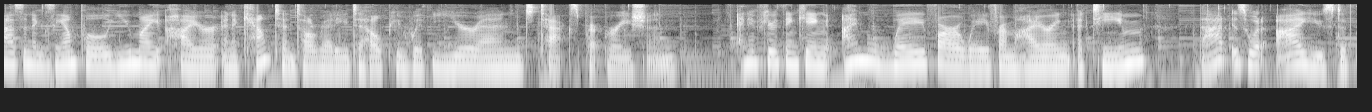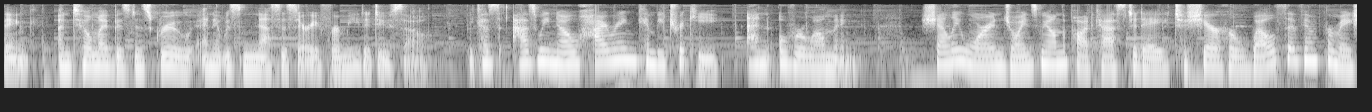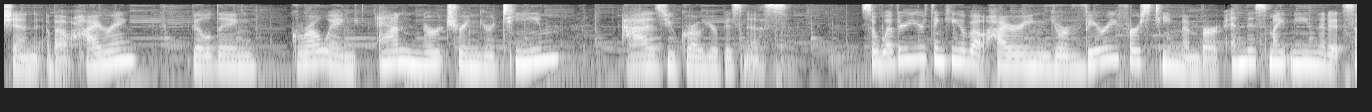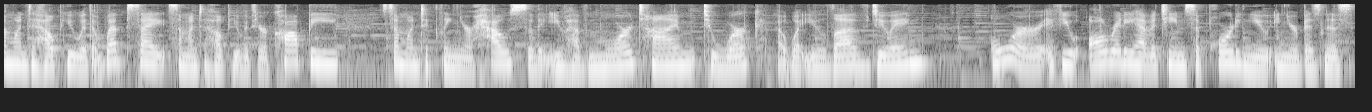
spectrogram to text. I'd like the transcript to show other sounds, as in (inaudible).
As an example, you might hire an accountant already to help you with year end tax preparation. And if you're thinking, I'm way far away from hiring a team, that is what I used to think until my business grew and it was necessary for me to do so. Because as we know, hiring can be tricky and overwhelming. Shelli Warren joins me on the podcast today to share her wealth of information about hiring, building, growing and nurturing your team as you grow your business. So, whether you're thinking about hiring your very first team member, and this might mean that it's someone to help you with a website, someone to help you with your copy, someone to clean your house so that you have more time to work at what you love doing, or if you already have a team supporting you in your business,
